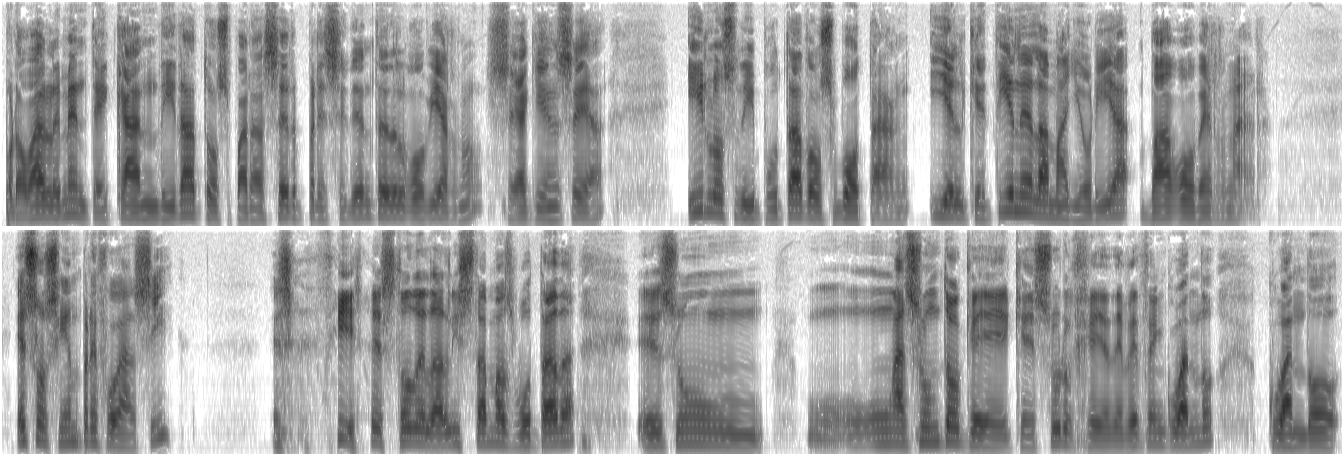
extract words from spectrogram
probablemente candidatos para ser presidente del gobierno, sea quien sea, y los diputados votan y el que tiene la mayoría va a gobernar. Eso siempre fue así. Es decir, esto de la lista más votada es un, un asunto que, surge de vez en cuando cuando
